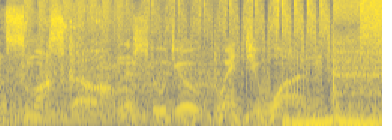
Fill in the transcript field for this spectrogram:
Резонанс Москва на студию 21.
